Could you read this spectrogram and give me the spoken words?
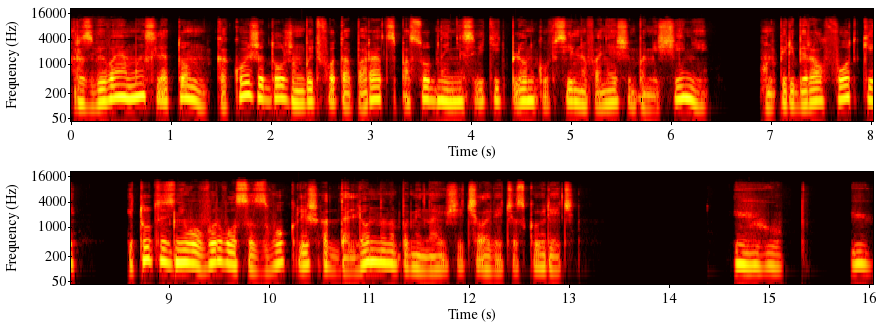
Развивая мысль о том, какой же должен быть фотоаппарат, способный не светить пленку в сильно фонящем помещении, он перебирал фотки, и тут из него вырвался звук, лишь отдаленно напоминающий человеческую речь. «Юп, ю,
